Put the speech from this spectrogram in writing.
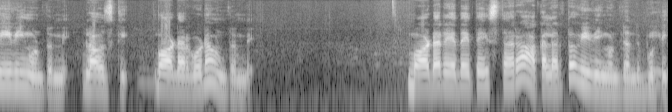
వీవింగ్ ఉంటుంది బ్లౌజ్కి బార్డర్ కూడా ఉంటుంది. బార్డర్ ఏదైతే ఇస్తారో ఆ కలర్తో వీవింగ్ ఉంటుంది బుటీ.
